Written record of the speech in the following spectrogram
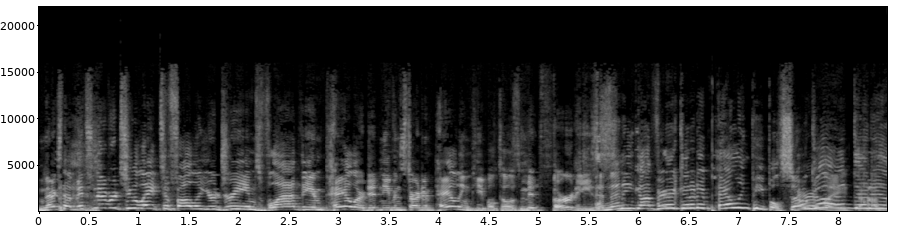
Next up, it's never too late to follow your dreams. Vlad the Impaler didn't even start impaling people till his mid 30s. And then he got very good at impaling people. So Really? good that it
